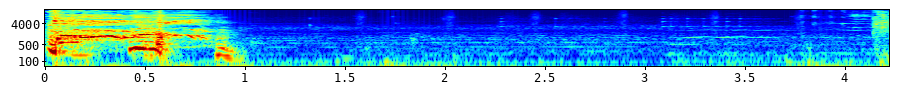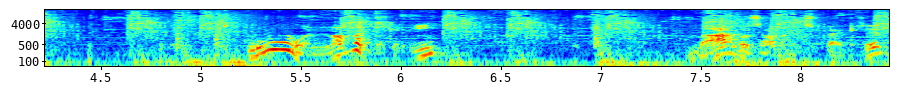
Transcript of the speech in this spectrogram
Ooh, another key. That was unexpected.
